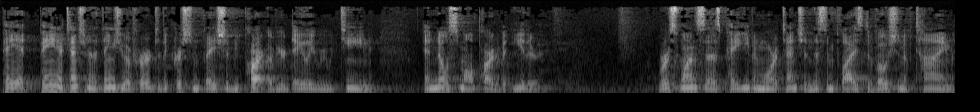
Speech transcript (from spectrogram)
Pay it, paying attention to the things you have heard to the Christian faith should be part of your daily routine, and no small part of it either. Verse 1 says, pay even more attention. This implies devotion of time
